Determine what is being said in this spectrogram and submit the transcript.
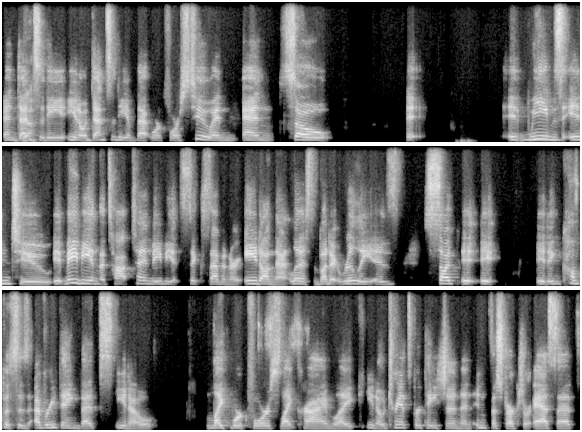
and density, yeah. you know, density of that workforce too. And and so it weaves into it may be in the top 10, maybe it's six, seven, or eight on that list, but it really is such it it, it encompasses everything that's, you know, like workforce, like crime, like you know, transportation and infrastructure assets,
